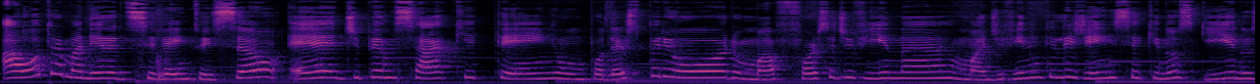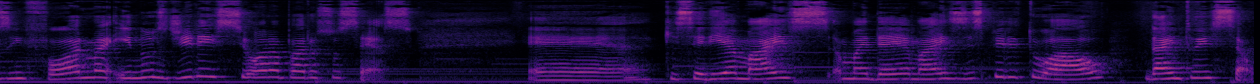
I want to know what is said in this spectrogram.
a outra maneira de se ver a intuição é de pensar que tem um poder superior, uma força divina, uma divina inteligência que nos guia, nos informa e nos direciona para o sucesso é, que seria mais uma ideia mais espiritual da intuição.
